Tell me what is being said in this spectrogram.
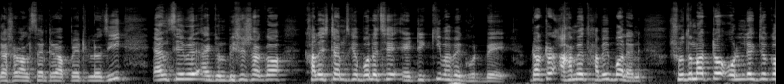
ন্যাশনাল সেন্টার অফ মেট্রোলজি এনসিএমের একজন বিশেষজ্ঞ খালিজ টাইমসকে বলেছে, এটি কীভাবে ঘটবে? ডক্টর আহমেদ হাবিব বলেন, শুধুমাত্র উল্লেখযোগ্য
